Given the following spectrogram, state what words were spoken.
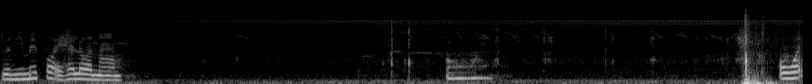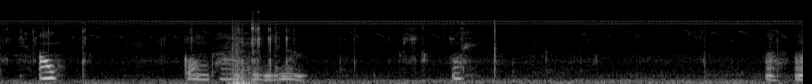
ตัวนี้ไม่ปล่อยให้รอนานโอ้ยโอ้ยเอากล้องข้าเห็นไหมนั่นโอ้ยเอาเอา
